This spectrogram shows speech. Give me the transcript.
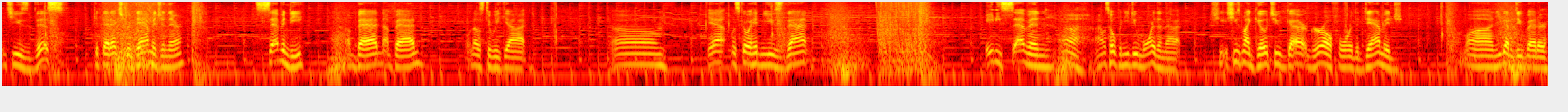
let's use this. Get that extra damage in there. 70. Not bad, not bad. What else do we got? Um, yeah, let's go ahead and use that. 87. Uh, I was hoping you'd do more than that. She, she's my go-to girl for the damage. Come on, you got to do better.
